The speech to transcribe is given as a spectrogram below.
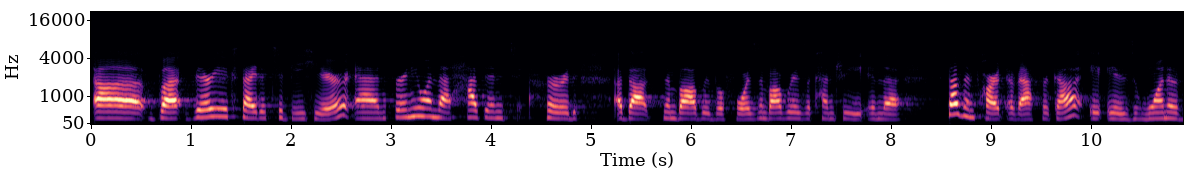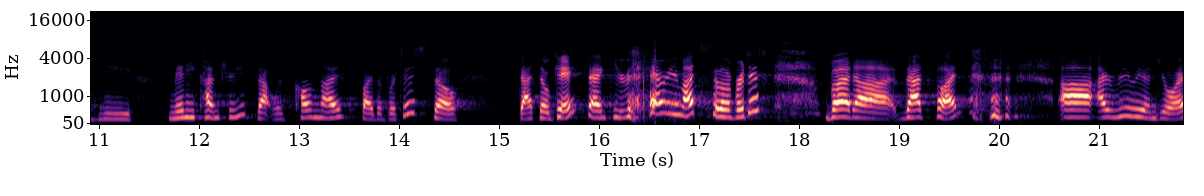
Uh, but very excited to be here. And for anyone that hasn't heard about Zimbabwe before, Zimbabwe is a country in the southern part of Africa. It is one of the many countries that was colonized by the British. So that's okay. Thank you very much to the British. But uh, that's fun. uh, I really enjoy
